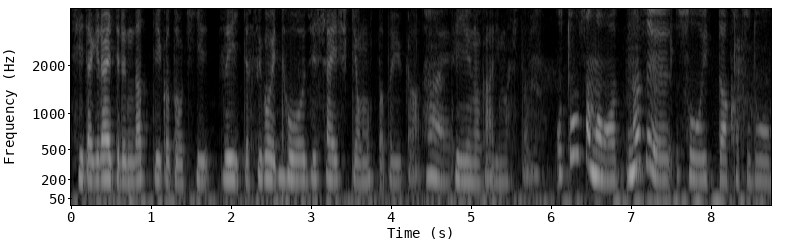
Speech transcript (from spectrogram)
虐げられてるんだっていうことを気づいてすごい当事者意識を持ったというか、はい。っていうのがありましたね。お父様はなぜそういった活動を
